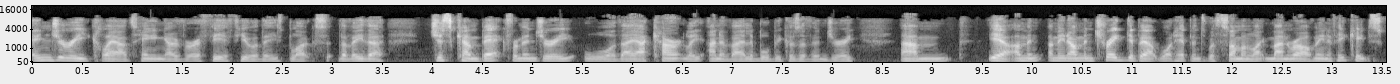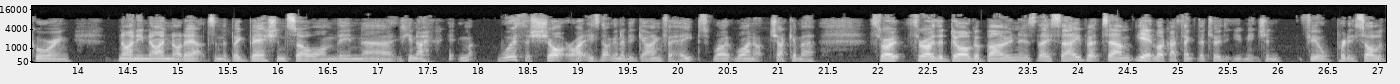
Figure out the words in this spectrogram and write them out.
injury clouds hanging over a fair few of these blokes. They've either just come back from injury or they are currently unavailable because of injury. Um, yeah, I mean, I mean, I'm intrigued about what happens with someone like Munro. I mean, if he keeps scoring 99 not outs in the Big Bash and so on, then uh, you know, worth a shot, right? He's not going to be going for heaps. Why, why not chuck him a throw throw the dog a bone, as they say? But um, yeah, look, I think the two that you mentioned feel pretty solid.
